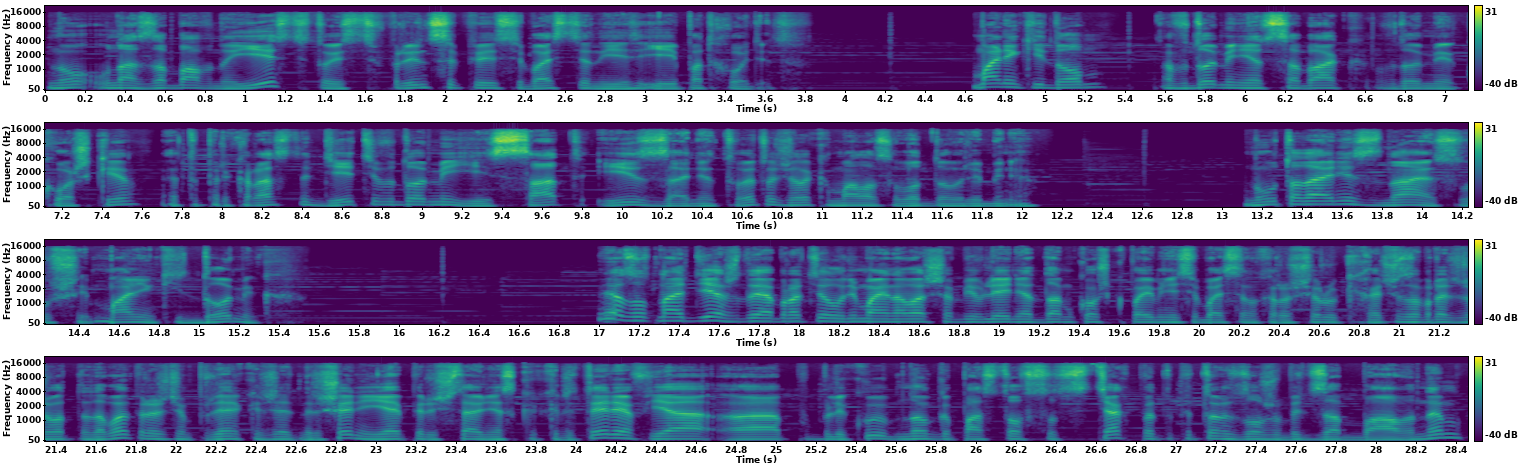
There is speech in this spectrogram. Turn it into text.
Ну, у нас забавный есть, то есть, в принципе, Себастьян ей подходит. Маленький дом. В доме нет собак, в доме кошки. Это прекрасно. Дети в доме, есть сад и занят. У этого человека мало свободного времени. Ну, тогда я не знаю, слушай, маленький домик. Меня зовут Надежда, я обратил внимание на ваше объявление «Отдам кошку по имени Себастьян Хорошие руки». Хочу забрать животное домой, прежде чем принять окончательное решение. Я перечитаю несколько критериев. Я а, публикую много постов в соцсетях, поэтому питомец должен быть забавным.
